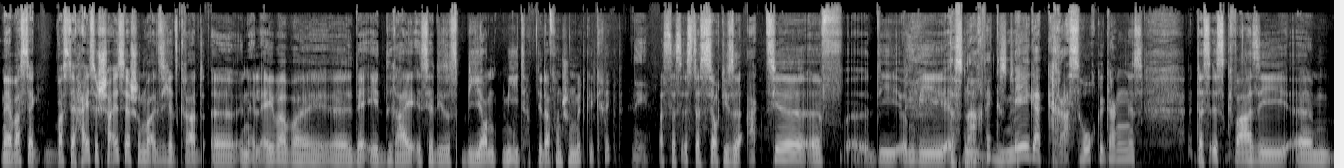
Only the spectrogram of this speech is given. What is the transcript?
Naja, was der, was der heiße Scheiß ja schon war, als ich jetzt gerade äh, in L.A. war bei äh, der E3, ist ja dieses Beyond Meat. Habt ihr davon schon mitgekriegt? Nee. Was das ist? Das ist ja auch diese Aktie, äh, äh, die irgendwie Das nachwächst? mega krass hochgegangen ist. Das ist quasi, ähm,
